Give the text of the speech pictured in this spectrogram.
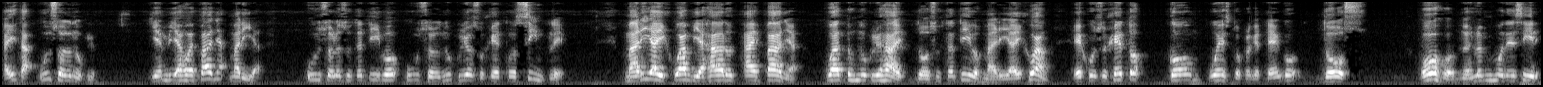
Ahí está, un solo núcleo. ¿Quién viajó a España? María. Un solo sustantivo, un solo núcleo, sujeto simple. María y Juan viajaron a España. ¿Cuántos núcleos hay? Dos sustantivos, María y Juan. Es un sujeto compuesto porque tengo dos. Ojo, no es lo mismo decir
